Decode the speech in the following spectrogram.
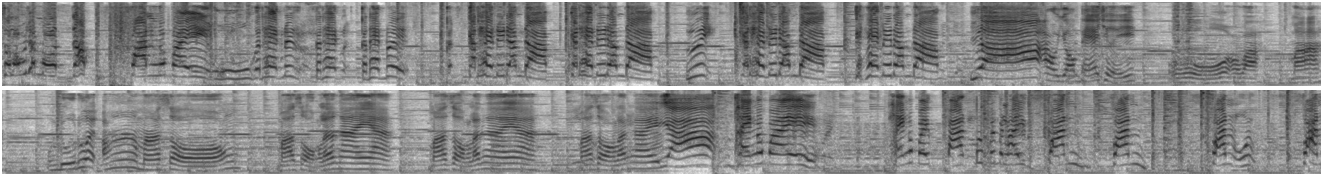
สลว์ฉันหมดดับ ฟันเข้าไปโอ้โหกระแทกด้วยกระแทกกระแทกด้วยกระแทกด้วยดำดาบ กระแทกด้วยดำดาบเฮ้ยกระแทกด้วยดำดาบ กระแทกด้วยดำดาบอย่าเอายอมแพ้เฉย โอ้โหเอาวะมามึงดูด้วยอ้ามาสองมาสองแล้วไงอะมาสองแล้วไงอะมาสองแล้วไงอย่าแทงเข้าไป แทงเข้าไปปาดปึ๊บไม่เป็นไรฟันฟัน ฟันโอ้ยฟัน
